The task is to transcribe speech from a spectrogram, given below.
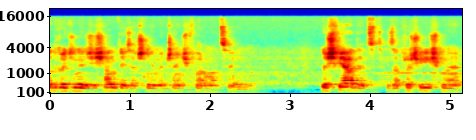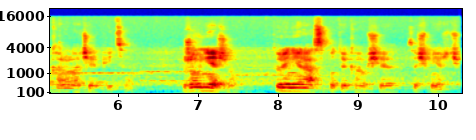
Od godziny 10 zaczniemy część formacyjną. Do świadectw zaprosiliśmy Karola Cierpica, żołnierza, który nieraz spotykał się ze śmiercią.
